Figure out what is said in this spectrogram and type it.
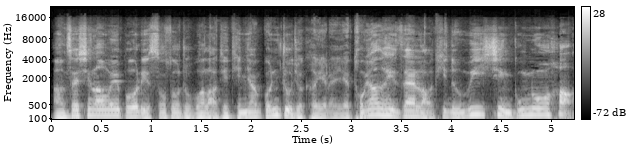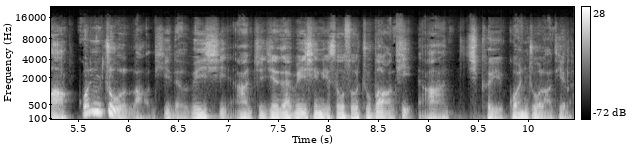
啊，在新浪微博里搜索主播老 T 添加关注就可以了，也同样可以在老 T 的微信公众号啊关注老 T 的微信啊，直接在微信里搜索主播老 T 啊，可以关注老 T 了。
